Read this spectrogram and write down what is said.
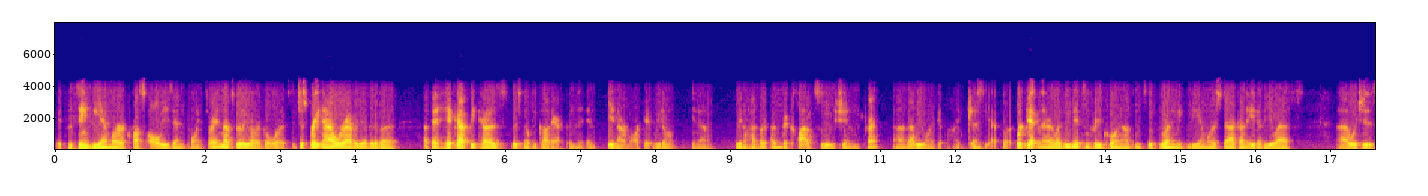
It's the same VMware across all these endpoints, right? And that's really what our goal is. Just right now, we're having a bit of a of a hiccup because there's no vCloud Air in, in, in our market. We don't, you know, we don't have a, a the cloud solution Right. uh, that we want to get behind just yet. But we're getting there. Like we made some pretty cool announcements with running VMware Stack on AWS, uh, which is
